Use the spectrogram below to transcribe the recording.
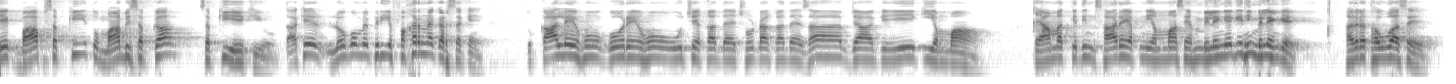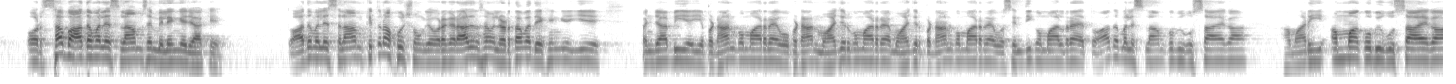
ایک باپ سب کی تو ماں بھی سب کا سب کی ایک ہی ہو تاکہ لوگوں میں پھر یہ فخر نہ کر سکیں تو کالے ہوں گورے ہوں اونچے قد ہے چھوٹا قد ہے سب جا کے ایک ہی اماں قیامت کے دن سارے اپنی اماں سے ہم ملیں گے کہ نہیں ملیں گے حضرت ہوا سے اور سب آدم علیہ السلام سے ملیں گے جا کے تو آدم علیہ السلام کتنا خوش ہوں گے اور اگر آدم السلام لڑتا ہوا دیکھیں گے یہ پنجابی ہے یہ پٹھان کو مار رہا ہے وہ پٹھان مہاجر کو مار رہا ہے مہاجر پٹھان کو مار رہا ہے وہ سندھی کو مار رہا ہے تو آدم علیہ السلام کو بھی غصہ آئے گا ہماری اماں کو بھی غصہ آئے گا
